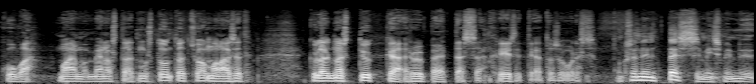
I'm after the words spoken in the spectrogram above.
kuva maailman menosta. Että musta tuntuu, että suomalaiset kyllä myös tykkää rypeä tässä kriisitietoisuudessa. Onko se niin, että pessimismi myy?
